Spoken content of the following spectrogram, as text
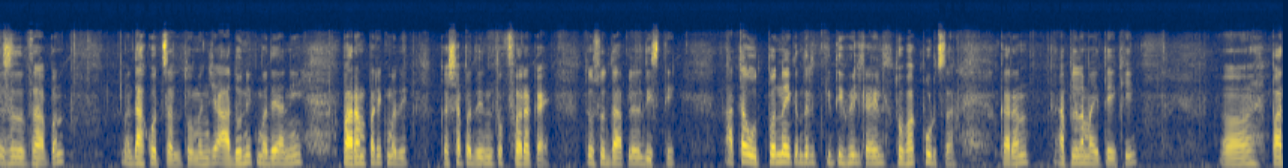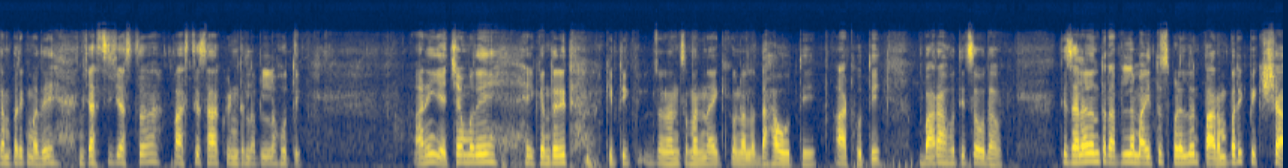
तसं तसं आपण दाखवत चालतो. म्हणजे आधुनिकमध्ये आणि पारंपरिकमध्ये कशा पद्धतीने तो फरक आहे तो सुद्धा आपल्याला दिसते. आता उत्पन्न एकंदरीत किती होईल काय होईल तो भाग पुढचा. कारण आपल्याला माहिती आहे की पारंपरिकमध्ये जास्तीत जास्त पाच ते सहा क्विंटल आपल्याला होते. आणि याच्यामध्ये एकंदरीत किती जणांचं म्हणणं आहे की कोणाला दहा होते आठ होते बारा होते चौदा होते. ते झाल्यानंतर आपल्याला माहीतच पडेल पारंपरिकपेक्षा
